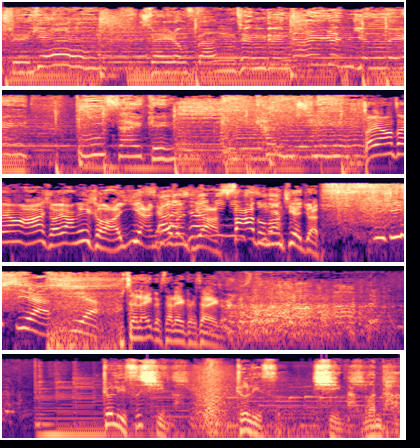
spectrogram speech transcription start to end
始终这烟，才让翻腾的男人眼泪不再给看见。咋样咋样啊，小杨，跟你说啊，烟这个问题啊啥都能解决。继续吸吸。再来一根，再来一根，再来一根。这里是西安，这里是西安论坛。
